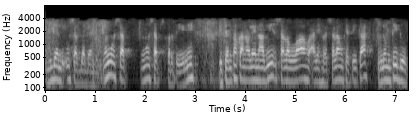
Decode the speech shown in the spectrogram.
kemudian diusap badannya. Mengusap mengusap seperti ini dicontohkan oleh Nabi Shallallahu Alaihi Wasallam ketika sebelum tidur.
